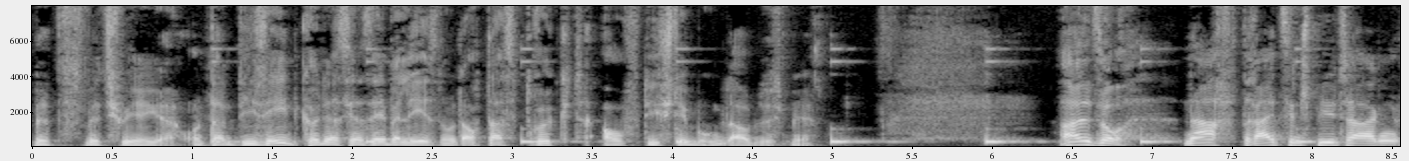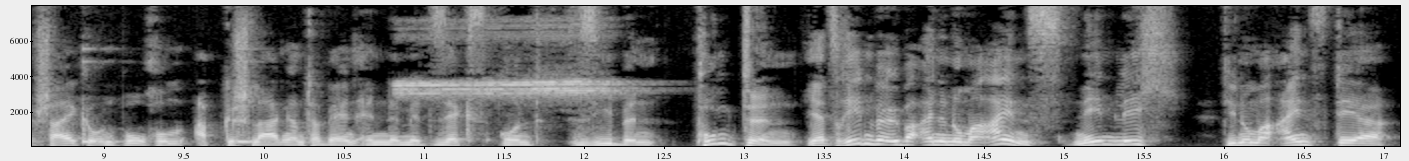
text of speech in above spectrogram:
wird wird schwieriger. Und dann die sehen können das ja selber lesen und auch das drückt auf die Stimmung, glaube ich mir. Also nach 13 Spieltagen Schalke und Bochum abgeschlagen am Tabellenende mit sechs und sieben Punkten. Jetzt reden wir über eine Nummer eins, nämlich die Nummer eins der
